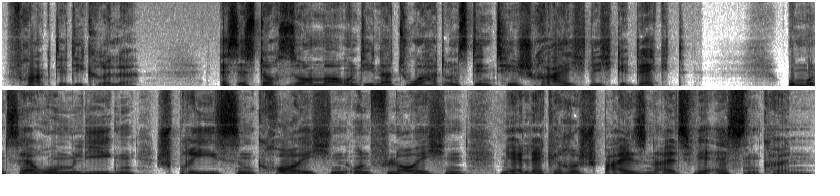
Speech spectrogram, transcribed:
fragte die Grille. Es ist doch Sommer und die Natur hat uns den Tisch reichlich gedeckt. Um uns herum liegen, sprießen, kräuchen und fleuchen mehr leckere Speisen, als wir essen können.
